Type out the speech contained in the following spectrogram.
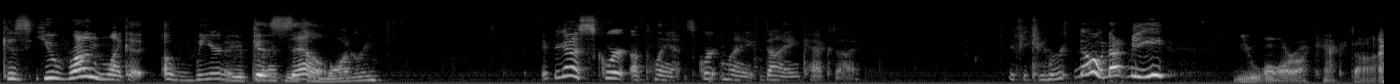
because you run like a, a weird Hey, you pass me some gazelle. watering? If you're gonna squirt a plant, squirt my dying cacti. If you can re- No, not me! You are a cacti.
